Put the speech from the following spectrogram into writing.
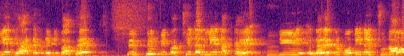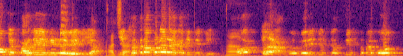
ये ध्यान रखने की बात है फिर फिर विपक्षी दल ये ना कहे हम्म। कि नरेंद्र मोदी ने चुनावों के पहले निर्णय ले लिया अच्छा। ये खतरा बना रहेगा नितिन जी हाँ। और मेरी दिलचस्पी इस समय बहुत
